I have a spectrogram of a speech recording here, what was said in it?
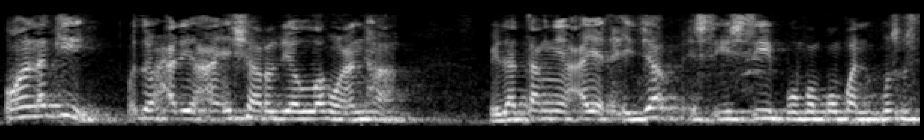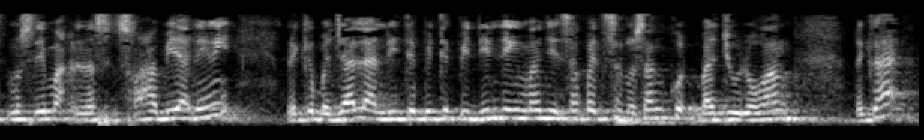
Orang lelaki. Waktu hadis Aisyah radhiyallahu anha bila datangnya ayat hijab Isteri-isteri perempuan-perempuan muslimat dan sahabiat ini Mereka berjalan di tepi-tepi dinding masjid Sampai tersangkut baju orang Dekat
